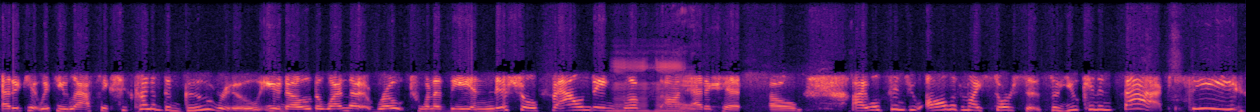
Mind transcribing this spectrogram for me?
etiquette with you last week. She's kind of the guru, you know, the one that wrote one of the initial founding books on etiquette. So I will send you all of my sources so you can, in fact, see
